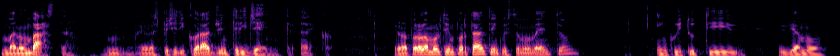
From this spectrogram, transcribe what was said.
ma non basta. Mm, è una specie di coraggio intelligente, ecco. È una parola molto importante in questo momento in cui tutti viviamo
